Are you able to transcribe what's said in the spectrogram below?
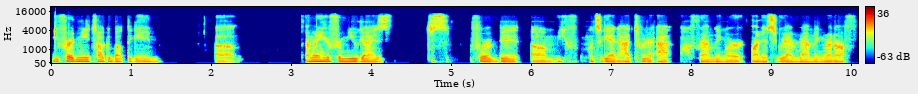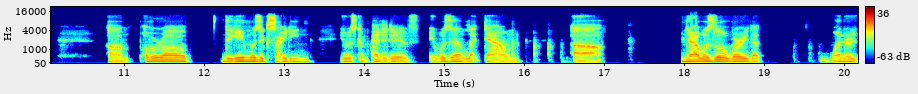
you've heard me talk about the game. Uh I want to hear from you guys just for a bit. Um, once again, at Twitter at off rambling or on Instagram rambling runoff. Um, overall, the game was exciting. It was competitive. It wasn't a letdown. Uh, yeah, I was a little worried that one or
